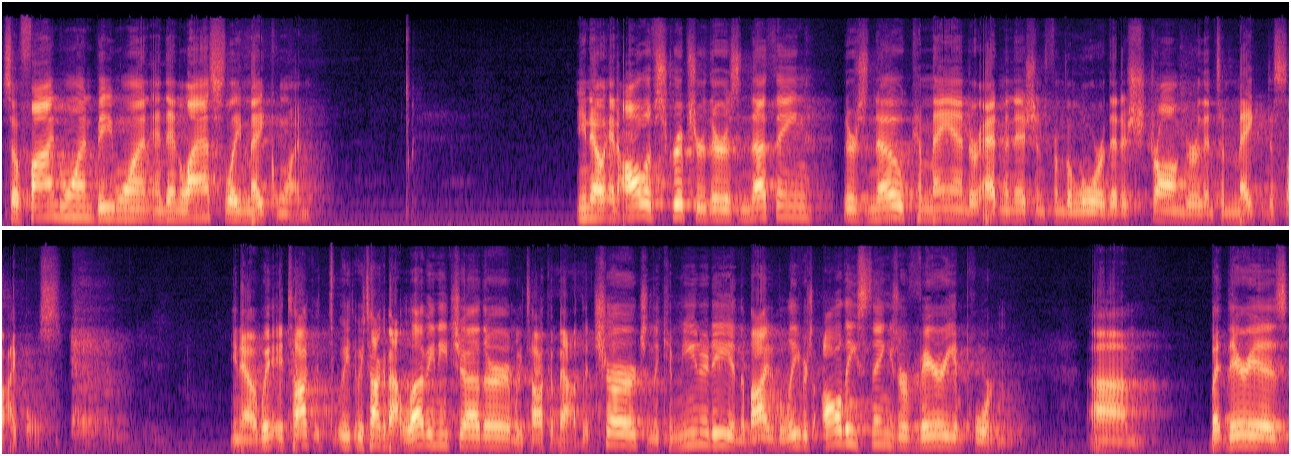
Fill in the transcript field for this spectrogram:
So find one, be one, and then lastly, make one. You know, in all of Scripture, there is nothing, there's no command or admonition from the Lord that is stronger than to make disciples. You know, we, talk, we, we talk about loving each other, and we talk about the church and the community and the body of believers. All these things are very important. Um, but there is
